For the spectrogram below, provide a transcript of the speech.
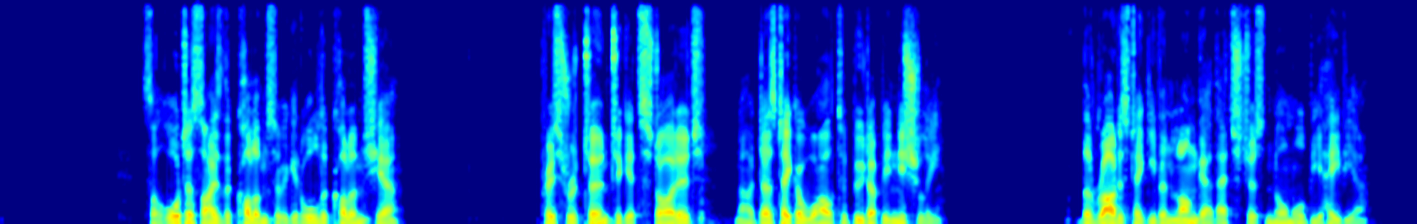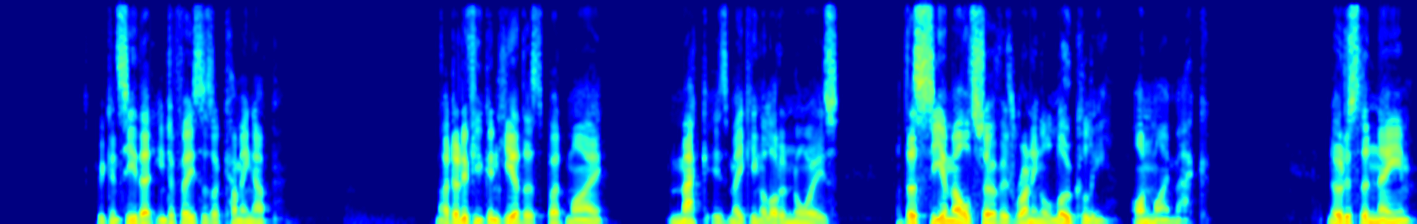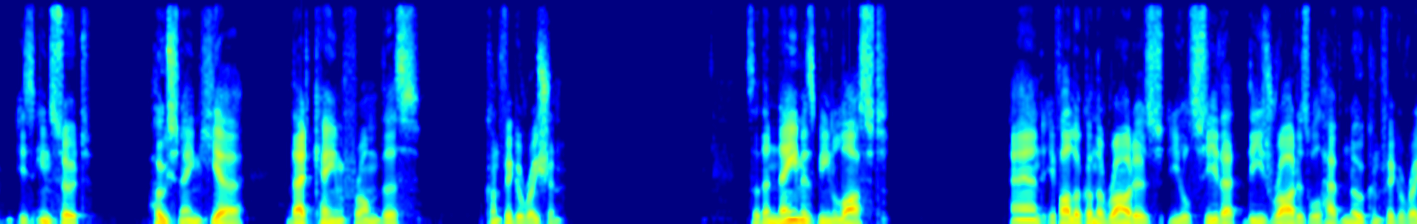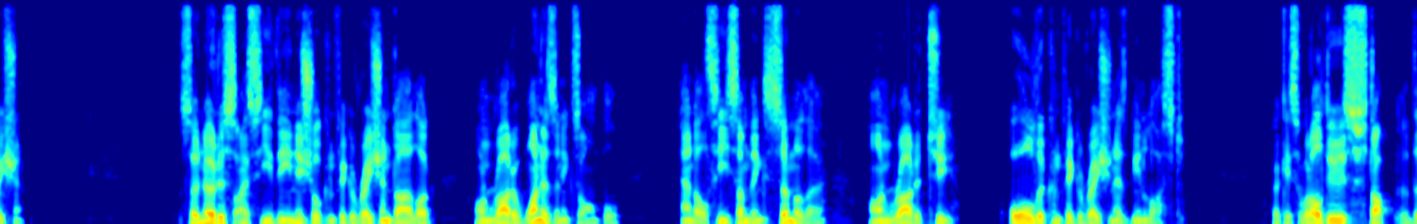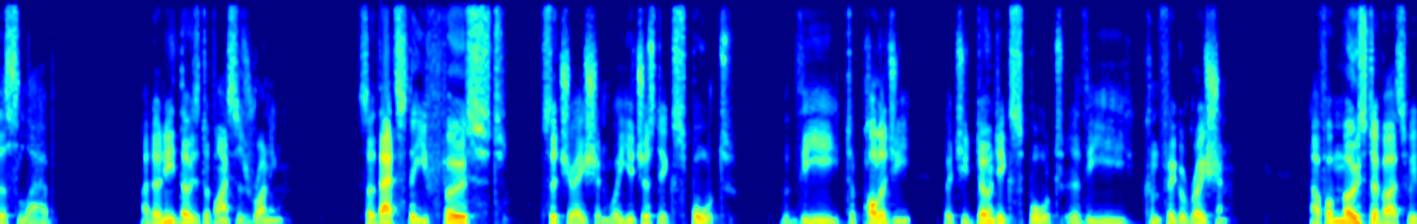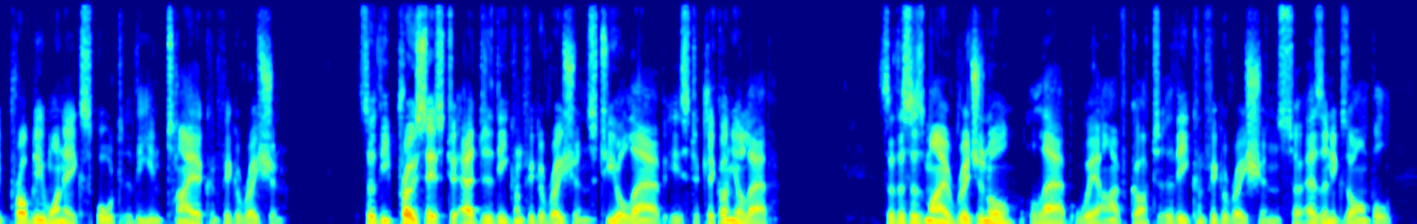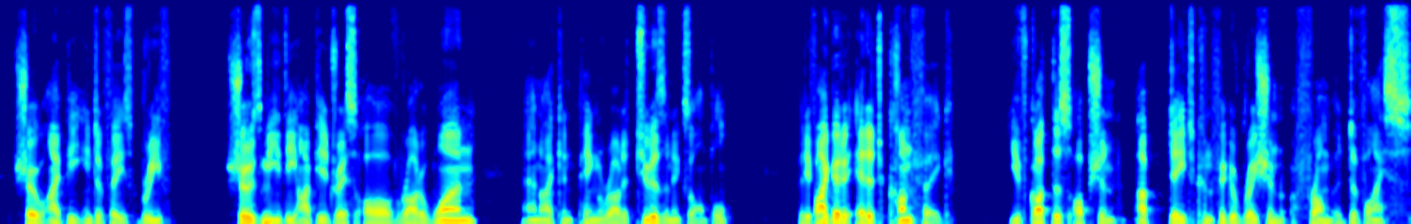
So I'll auto size the column so we get all the columns here. Press return to get started. Now it does take a while to boot up initially. The routers take even longer. That's just normal behavior. We can see that interfaces are coming up. I don't know if you can hear this, but my Mac is making a lot of noise. This CML server is running locally on my Mac. Notice the name is insert hostname here that came from this configuration. So the name has been lost. And if I look on the routers, you'll see that these routers will have no configuration. So notice I see the initial configuration dialog on router 1 as an example, and I'll see something similar on router 2. All the configuration has been lost. Okay, so what I'll do is stop this lab. I don't need those devices running. So that's the first situation where you just export the topology, but you don't export the configuration. Now, for most of us, we probably want to export the entire configuration. So the process to add the configurations to your lab is to click on your lab. So this is my original lab where I've got the configurations. So as an example, show IP interface brief shows me the IP address of router 1 and I can ping router 2 as an example. But if I go to edit config, you've got this option update configuration from device.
